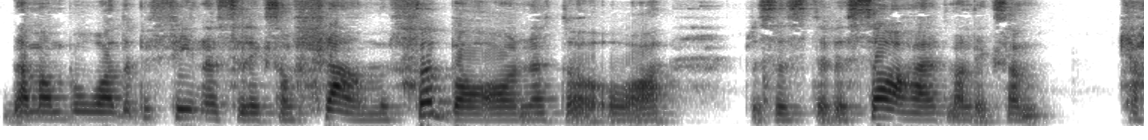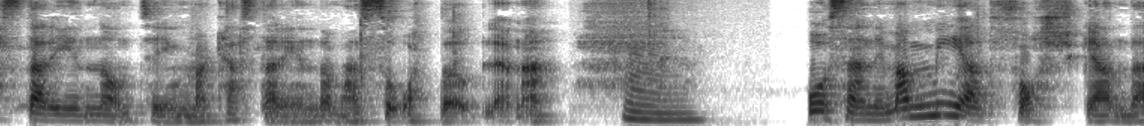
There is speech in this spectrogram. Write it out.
där man både befinner sig liksom framför barnet och, och precis det vi sa här, att man liksom kastar in någonting, man kastar in de här såpbubblorna. Mm. Och sen är man medforskande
